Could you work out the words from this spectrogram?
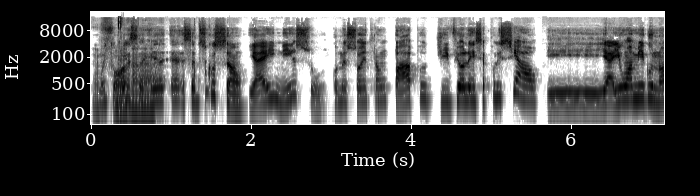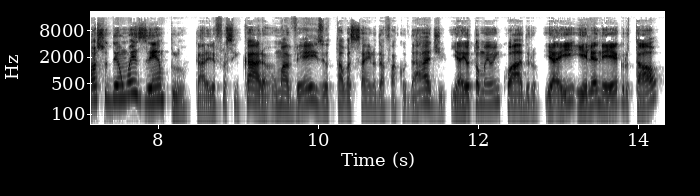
é muito foda, essa, né? essa, discussão. E aí, nisso, começou a entrar um papo de violência policial. E, e, aí, um amigo nosso deu um exemplo. Cara, ele falou assim: Cara, uma vez eu tava saindo da faculdade e aí eu tomei um enquadro. E aí, e ele é negro tal.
